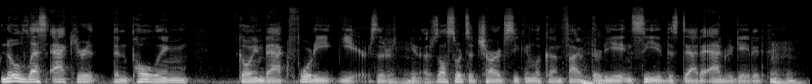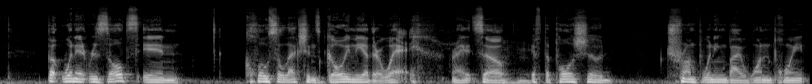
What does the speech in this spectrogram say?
no less accurate than polling going back 40 years. There's you mm-hmm. know there's all sorts of charts you can look on 538 and see this data aggregated. Mm-hmm. But when it results in close elections going the other way, right? So mm-hmm. if the polls showed Trump winning by one point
